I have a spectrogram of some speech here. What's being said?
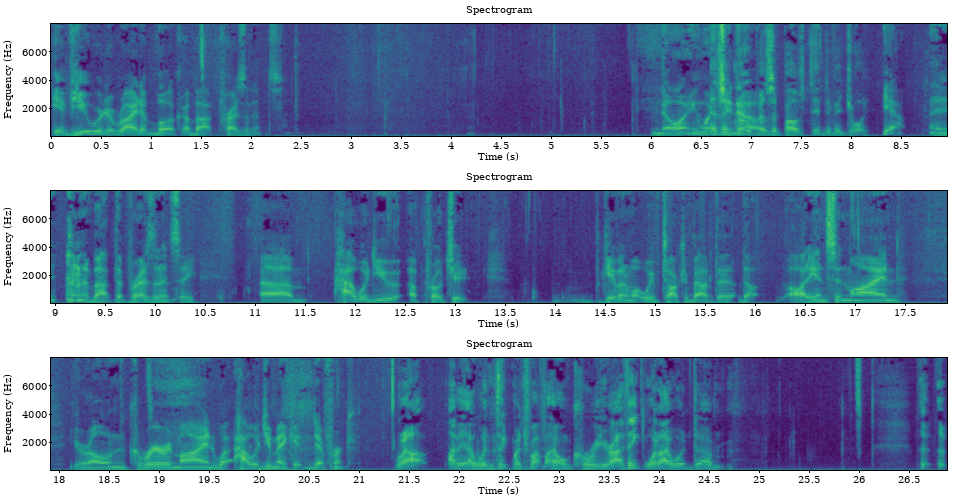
If you were to write a book about presidents, knowing what as a group know, as opposed to individually. yeah, and about the presidency, um, how would you approach it? Given what we've talked about, the the audience in mind, your own career in mind, what, how would you make it different? Well, I mean, I wouldn't think much about my own career. I think what I would. Um, the, the,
